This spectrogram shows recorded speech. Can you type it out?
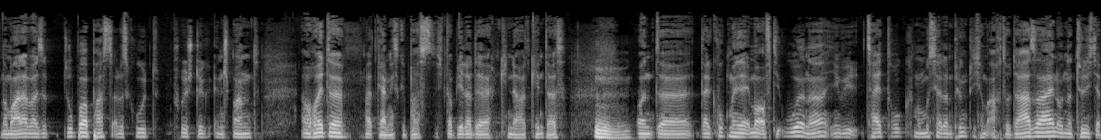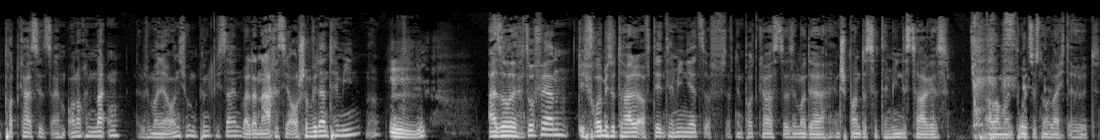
Normalerweise super, passt alles gut, Frühstück entspannt. Aber heute hat gar nichts gepasst. Ich glaube, jeder, der Kinder hat, kennt das. Mhm. Und äh, da guckt man ja immer auf die Uhr, ne? Irgendwie Zeitdruck. Man muss ja dann pünktlich um acht Uhr da sein und natürlich der Podcast sitzt einem auch noch im Nacken. Da will man ja auch nicht unpünktlich sein, weil danach ist ja auch schon wieder ein Termin. Ne? Mhm. Also insofern, ich freue mich total auf den Termin jetzt, auf, auf den Podcast. Das ist immer der entspannteste Termin des Tages. Aber mein Puls ist noch leicht erhöht.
